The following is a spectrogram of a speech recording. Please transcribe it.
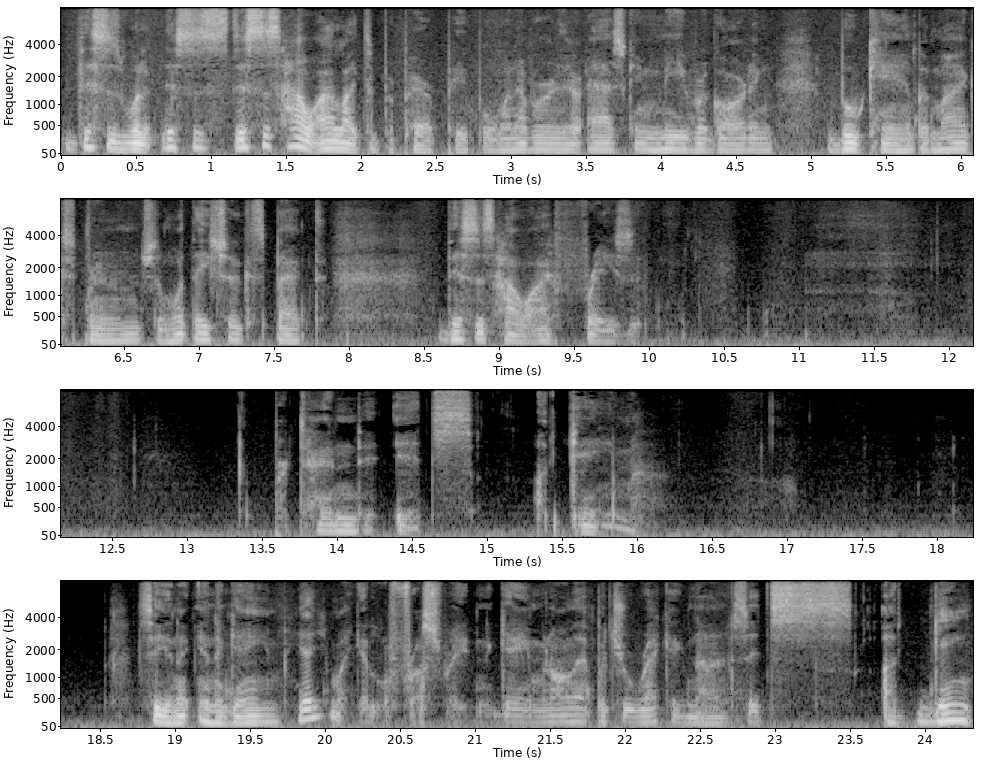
This is what this is this is how I like to prepare people whenever they're asking me regarding boot camp and my experience and what they should expect. This is how I phrase it. Pretend it's a game. See, in a, in a game, yeah, you might get a little frustrated in the game and all that, but you recognize it's a game.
